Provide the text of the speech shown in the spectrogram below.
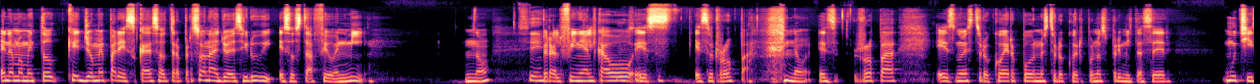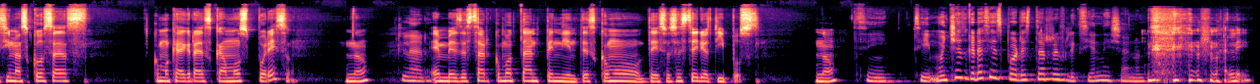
en el momento que yo me parezca a esa otra persona, yo decir, uy, eso está feo en mí, ¿no? Sí. Pero al fin y al cabo es, es ropa, ¿no? Es ropa, es nuestro cuerpo, nuestro cuerpo nos permite hacer muchísimas cosas, como que agradezcamos por eso, ¿no? Claro. En vez de estar como tan pendientes como de esos estereotipos, ¿no? Sí, sí. Muchas gracias por estas reflexiones, Shannon. vale.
